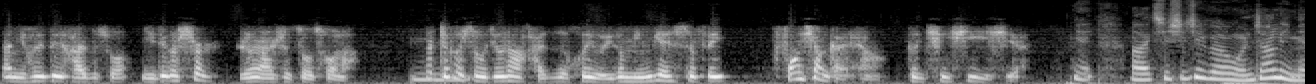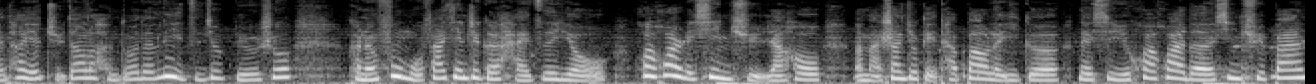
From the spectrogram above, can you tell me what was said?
那你会对孩子说，你这个事儿仍然是做错了。那这个时候就让孩子会有一个明辨是非、方向感上更清晰一些。对，呃，其实这个文章里面他也举到了很多的例子，就比如说，可能父母发现这个孩子有画画的兴趣，然后呃马上就给他报了一个类似于画画的兴趣班，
